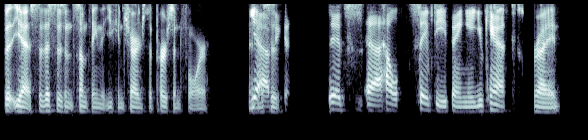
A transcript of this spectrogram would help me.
But yeah, so this isn't something that you can charge the person for. And yeah, this is- because it's a health safety thing. You can't. right.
